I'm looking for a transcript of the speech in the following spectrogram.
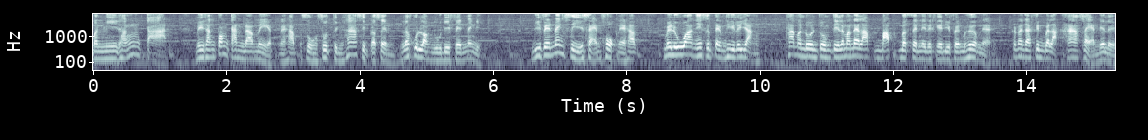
มันมีทั้งกาดมีทั้งป้องกันดาเมจนะครับสูงสุดถึง 50%แล้วคุณลองดูดีเฟนต์แม่งดิดีเฟนต์แม่ง4 6 0 0เนี่ยครับไม่รู้ว่านี่คือเต็มที่หรือยัง ถ้ามันโดนโจมตีแล้วมันได้รับบัฟเปอร์เซ็นต์ในเคดีเฟนต์เพิ่มเนี่ยก็น่าจะขึ้นไปหลัก 5 0 0 0 0 0ได้เลย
